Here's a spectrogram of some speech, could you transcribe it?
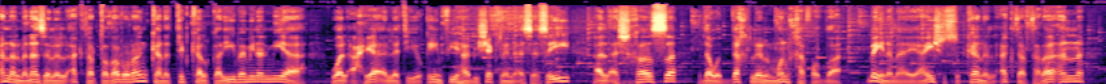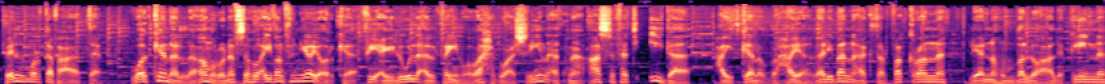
أن المنازل الأكثر تضررا كانت تلك القريبة من المياه والأحياء التي يقيم فيها بشكل أساسي الأشخاص ذوي الدخل المنخفض بينما يعيش السكان الأكثر ثراء في المرتفعات. وكان الأمر نفسه أيضا في نيويورك في أيلول 2021 أثناء عاصفة إيدا حيث كان الضحايا غالبا أكثر فقرا لأنهم ظلوا عالقين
